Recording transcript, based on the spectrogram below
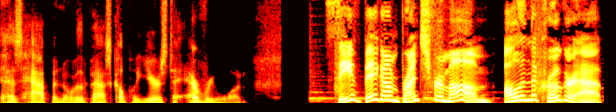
has happened over the past couple of years to everyone. Save big on brunch for mom, all in the Kroger app.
